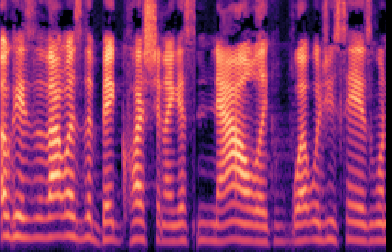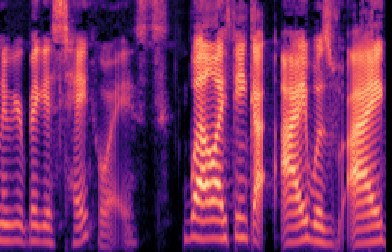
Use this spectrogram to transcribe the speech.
Okay, so that was the big question. I guess now, like, what would you say is one of your biggest takeaways? Well, I think I was I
